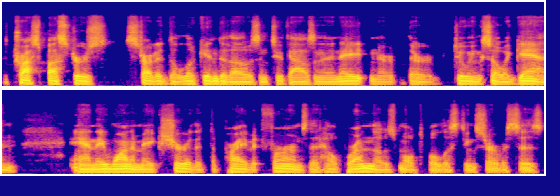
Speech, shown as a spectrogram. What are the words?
the trust busters started to look into those in 2008 and they're, they're doing so again and they want to make sure that the private firms that help run those multiple listing services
